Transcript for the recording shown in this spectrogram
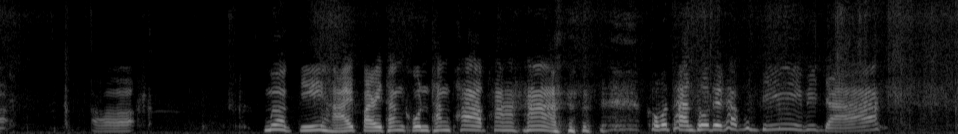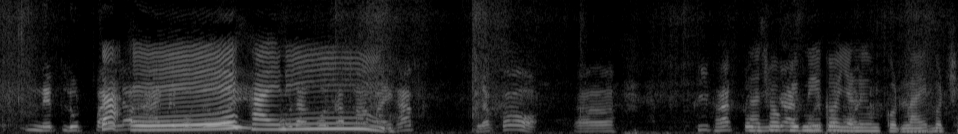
าเอ่อเมื่อกี้หายไปทั้งคนทั้งภาพห้าห้าขอประทานโทษด้วยครับคุณพี่พี่จ๋าเน็ตหลุดไปจ้าแล้วเอ๋หายไปหมดเลยใครขอนี่ประทานโทษครับมาใหม่ครับ แล้วก็เอ่อพี่พัดตรงถ้าชอบคลิปนี้ก็สวอย่าลืมกดไลค์กดแช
